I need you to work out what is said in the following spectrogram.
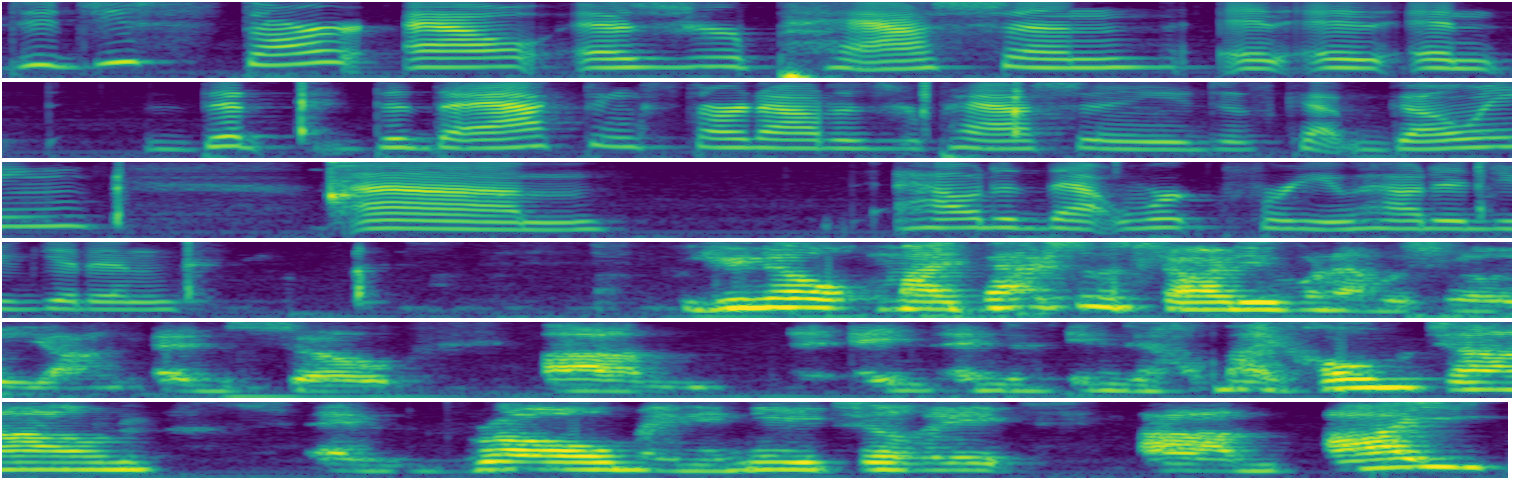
did you start out as your passion, and, and, and did did the acting start out as your passion, and you just kept going? Um, how did that work for you? How did you get in? You know, my passion started when I was really young, and so um, in, in, in, my hometown and Rome and in Italy, um, I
